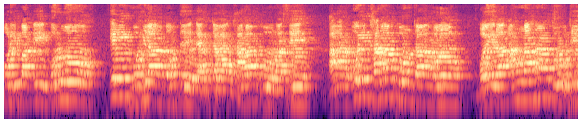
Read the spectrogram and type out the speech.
পরিপাটি করল। এই মহিলার মধ্যে একটা খারাপ গুণ আছে, আর ওই খারাপ গুণটা হলো গয়রা আন্নাহা তুজি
